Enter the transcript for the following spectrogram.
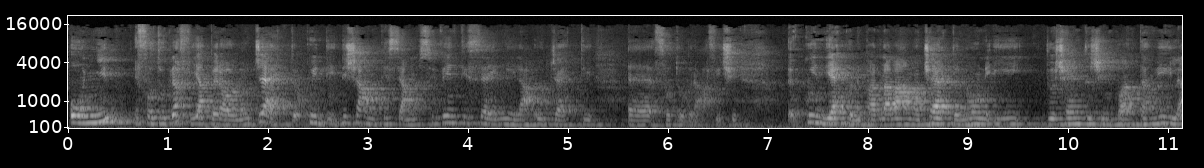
Ogni fotografia però è un oggetto, quindi diciamo che siamo sui 26.000 oggetti eh, fotografici. Eh, quindi ecco, ne parlavamo, certo non i 250.000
